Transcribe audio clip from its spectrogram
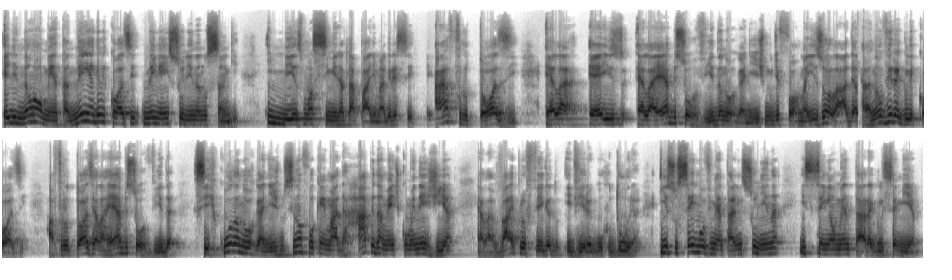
ele não aumenta nem a glicose nem a insulina no sangue, e mesmo assim ele atrapalha emagrecer. A frutose, ela é, ela é absorvida no organismo de forma isolada, ela não vira glicose a frutose ela é absorvida, circula no organismo, se não for queimada rapidamente como energia, ela vai para o fígado e vira gordura. Isso sem movimentar a insulina e sem aumentar a glicemia.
